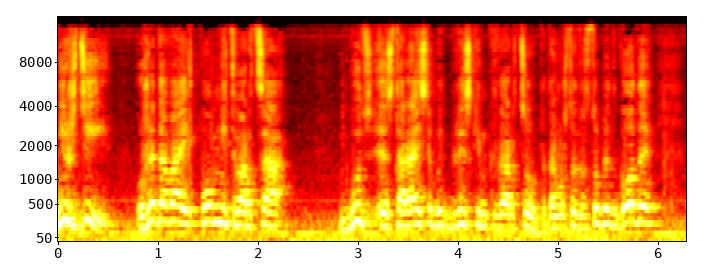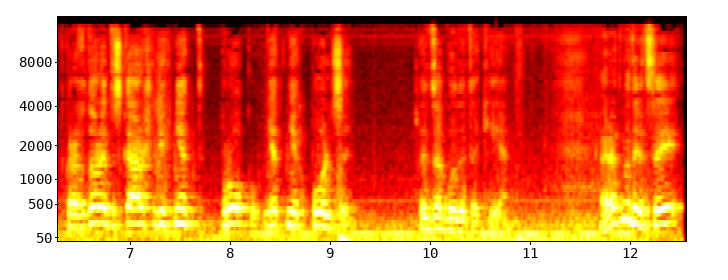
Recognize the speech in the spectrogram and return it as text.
не жди, уже давай помни Творца, будь, э, старайся быть близким к Творцу, потому что наступят годы, в которые ты скажешь, в них нет проку, нет в них пользы. Что это за годы такие? Говорят мудрецы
